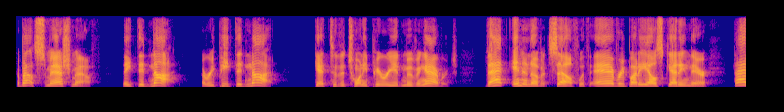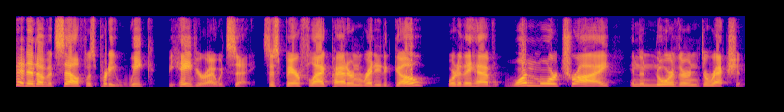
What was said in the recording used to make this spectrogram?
About Smash Mouth, they did not, I repeat, did not get to the 20 period moving average. That, in and of itself, with everybody else getting there, that in and of itself was pretty weak behavior, I would say. Is this bear flag pattern ready to go? Or do they have one more try in the northern direction?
